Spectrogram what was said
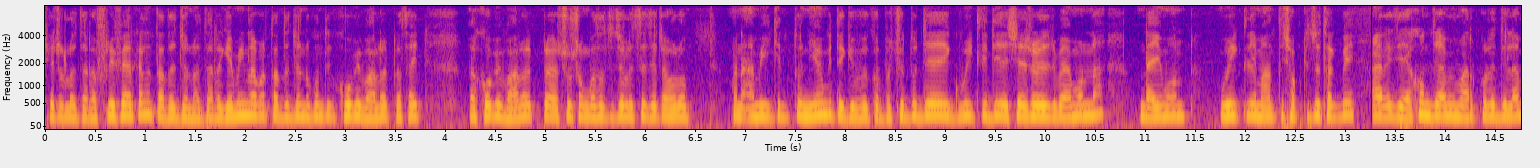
সেটা হলো যারা ফ্রি ফায়ার খেলেন, তাদের জন্য, যারা গেমিং লাভার তাদের জন্য কিন্তু খুবই ভালো একটা সাইট বা খুবই ভালো একটা সুসংবাদ হতে চলেছে, যেটা হলো মানে আমি কিন্তু নিয়মিত গিভওয়ে করব। শুধু যে উইকলি দিয়ে শেষ হয়ে যাবে এমন না ডায়মন্ড উইকলি মান্থলি সব কিছু থাকবে। আর এই যে এখন যে আমি মার্ক করে দিলাম,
